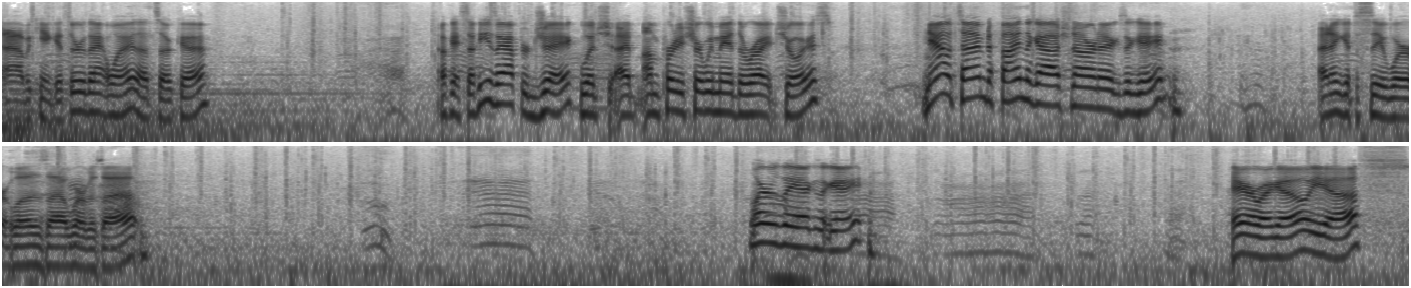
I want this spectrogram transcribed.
Ah, we can't get through that way. That's okay. Okay, so he's after Jake, which I, am pretty sure we made the right choice. Now time to find the gosh darn exit gate. I didn't get to see where it was, uh, where it was at. Where's the exit gate? Here we go, yes.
